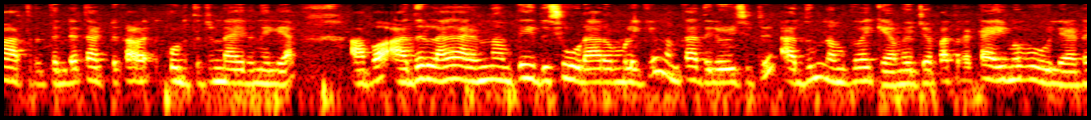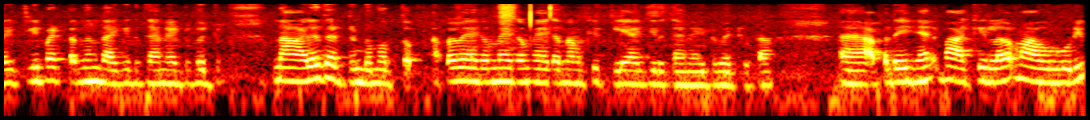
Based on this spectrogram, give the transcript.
പാത്രത്തിന്റെ തട്ട് കൊടുത്തിട്ടുണ്ടായിരുന്നില്ല. അപ്പോൾ അതുള്ള കാരണം നമുക്ക് ഇത് ചൂടാറുമ്പോഴേക്കും നമുക്ക് അതിലൊഴിച്ചിട്ട് അതും നമുക്ക് വെക്കാൻ പറ്റും. അപ്പോൾ അത്ര ടൈം പോവില്ല കേട്ടോ ഇഡ്ഡലി പെട്ടെന്ന് ഉണ്ടാക്കിയെടുക്കാനായിട്ട് പറ്റും. നാല് തട്ടുണ്ട് മൊത്തം. അപ്പോൾ വേഗം വേഗം വേഗം നമുക്ക് ഇഡ്ഡലി ആക്കി എടുക്കാനായിട്ട് പറ്റും കേട്ടോ അപ്പോൾ അത് ഞാൻ ബാക്കിയുള്ള മാവും കൂടി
